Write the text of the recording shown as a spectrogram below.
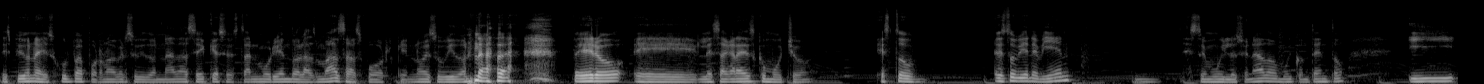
Les pido una disculpa por no haber subido nada. Sé que se están muriendo las masas porque no he subido nada. Pero eh, les agradezco mucho. Esto, esto viene bien. Estoy muy ilusionado, muy contento y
